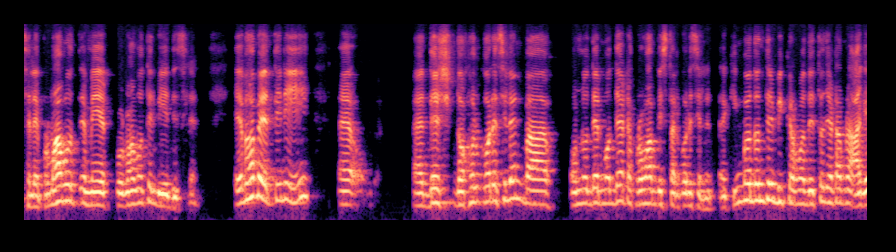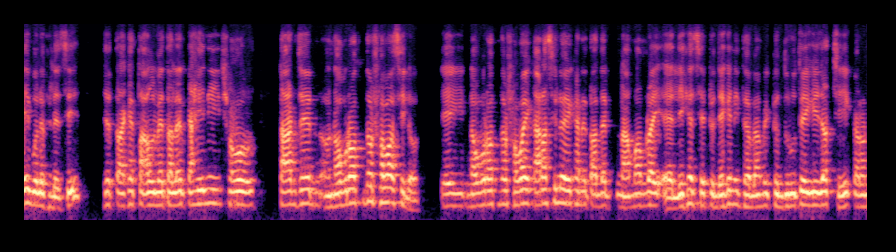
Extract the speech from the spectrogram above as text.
ছেলে প্রভাবতী, মেয়ের প্রভাবতীর বিয়ে দিয়েছিলেন। এভাবে তিনি দেশ দখল করেছিলেন বা অন্যদের মধ্যে একটা প্রভাব বিস্তার করেছিলেন। কিংবদন্তির বিক্রমাদিত্য, যেটা আমরা আগেই বলে ফেলেছি যে তাকে তাল বেতালের কাহিনী সহ তার যে নবরত্ন সভা ছিল, এই নবরত্ন সভায় কারা ছিল এখানে তাদের নাম আমরা লিখেছি, একটু দেখে নিতে হবে। আমি একটু দ্রুত এগিয়ে যাচ্ছি, কারণ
